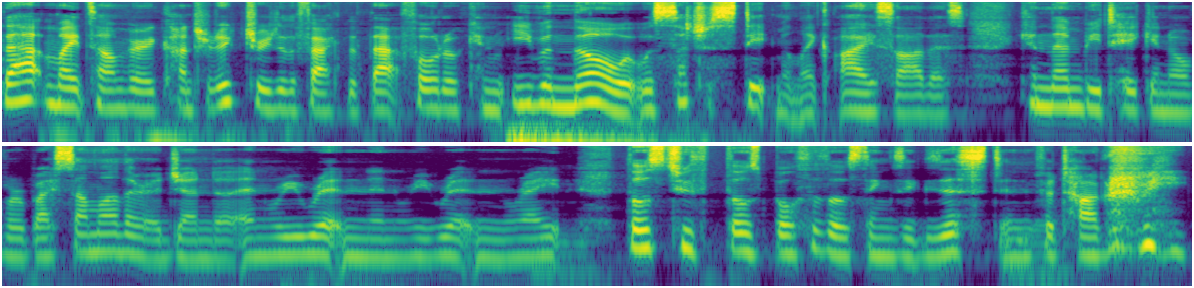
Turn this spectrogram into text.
that might sound very contradictory to the fact that that photo can, even though it was such a statement, like I saw this, can then be taken over by some other agenda and rewritten and rewritten, right? Those two, those both of those things exist in photography.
